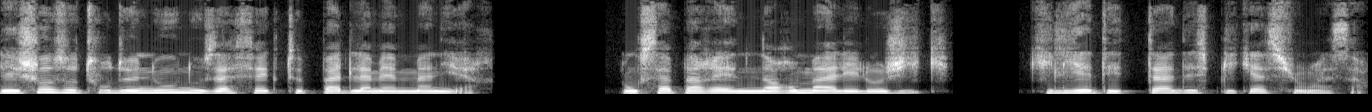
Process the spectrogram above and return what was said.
Les choses autour de nous nous affectent pas de la même manière. Donc ça paraît normal et logique qu'il y ait des tas d'explications à ça.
